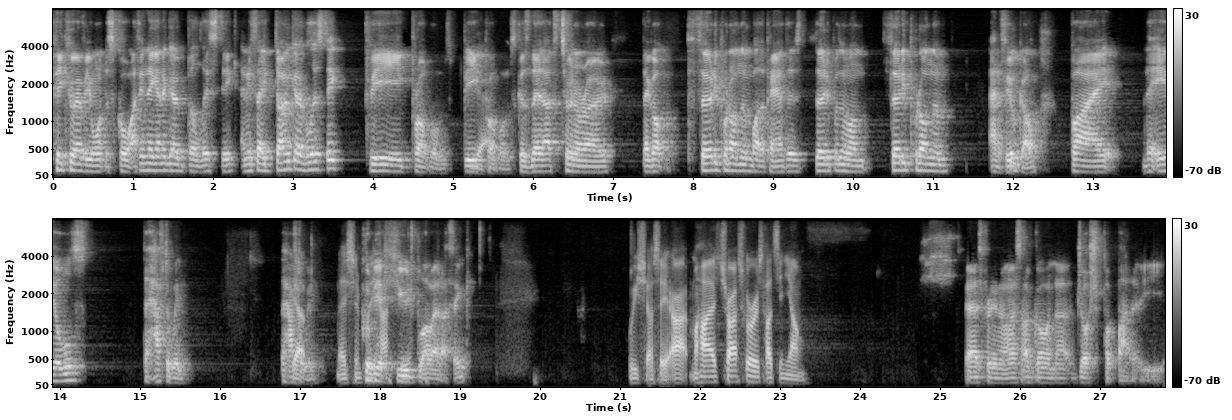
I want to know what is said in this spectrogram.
pick whoever you want to score. I think they're going to go ballistic. And if they don't go ballistic, big problems, big Yeah. problems. Because that's two in a row. They got 30 put on them by the Panthers, 30 put them on 30 put on them and a field goal by the Eels. They have to win. They have Yep. to win. They simply Could be a huge blowout, I think. We shall see. All right, my highest try scorer is Hudson Young. That's pretty nice. I've gone uh, Josh Papali.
